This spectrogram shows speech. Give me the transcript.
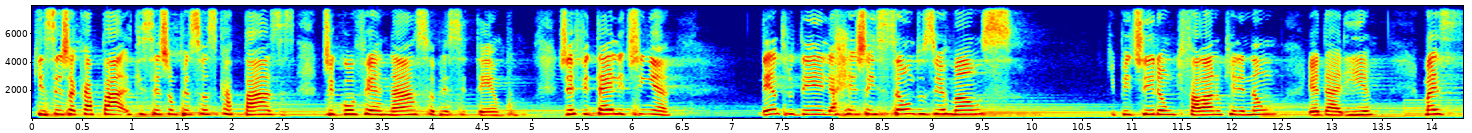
que, seja capaz, que sejam pessoas capazes de governar sobre esse tempo. Jefité ele tinha dentro dele a rejeição dos irmãos que pediram, que falaram que ele não herdaria, mas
